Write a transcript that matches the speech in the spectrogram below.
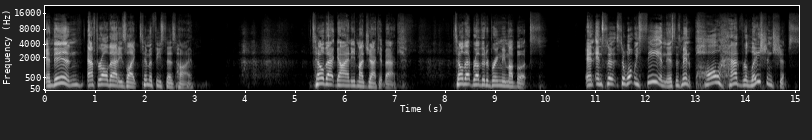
And then after all that, he's like, Timothy says hi. Tell that guy I need my jacket back. Tell that brother to bring me my books. And, and so, so what we see in this is, man, Paul had relationships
